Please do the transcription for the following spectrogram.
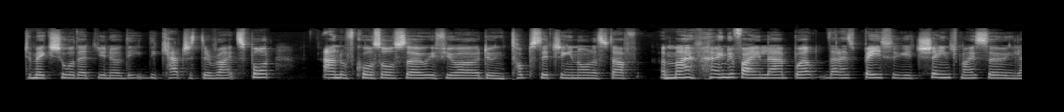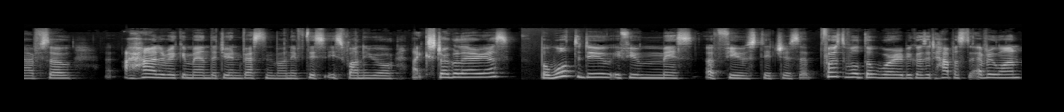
to make sure that you know the, the catch is the right spot, and of course also if you are doing top stitching and all that stuff, a magnifying lamp, well, that has basically changed my sewing life. So I highly recommend that you invest in one if this is one of your like struggle areas. But what to do if you miss a few stitches? Uh, first of all, don't worry because it happens to everyone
